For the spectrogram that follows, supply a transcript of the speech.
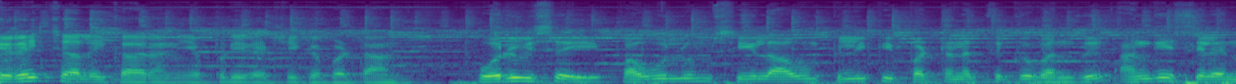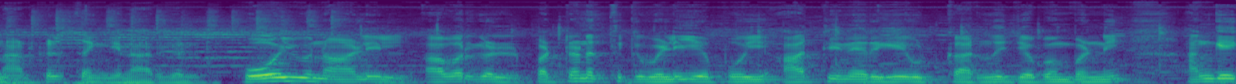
சிறைச்சாலைக்காரன் எப்படி ரட்சிக்கப்பட்டான்? ஒரு விசை பவுலும் சீலாவும் பிலிப்பி பட்டணத்துக்கு வந்து அங்கே சில நாட்கள் தங்கினார்கள். ஓய்வு நாளில் அவர்கள் பட்டணத்துக்கு வெளியே போய் ஆற்றின் அருகே உட்கார்ந்து ஜெபம் பண்ணி அங்கே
